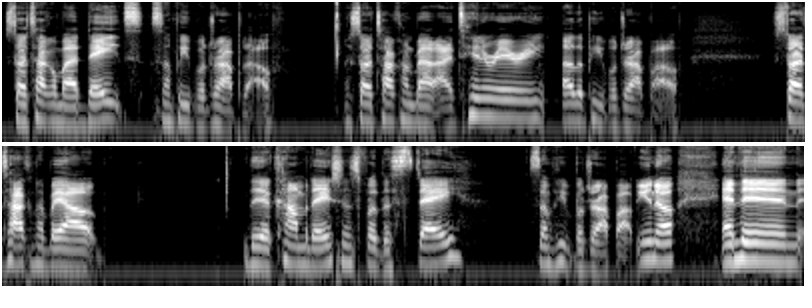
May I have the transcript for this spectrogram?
Start talking about dates some people dropped off. Start talking about itinerary other people drop off. Start talking about the accommodations for the stay some people drop off you know? And then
